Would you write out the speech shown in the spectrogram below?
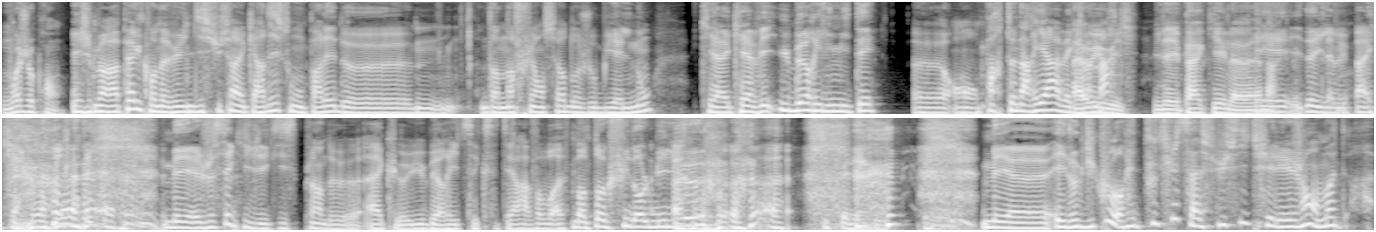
Moi, je prends. Et je me rappelle qu'on avait une discussion avec Ardis où on parlait hum, d'un influenceur dont oublié le nom, qui, a- qui avait Uber illimité euh, en partenariat avec ah la oui, marque. oui. Il n'avait pas hacké la, la marque. Et il n'avait pas hacké. Mais je sais qu'il existe plein de hacks euh, Uber Eats, etc. Enfin bref, maintenant que je suis dans le milieu. Mais euh, et donc du coup, en fait, tout de suite, ça suscite chez les gens en mode ah,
